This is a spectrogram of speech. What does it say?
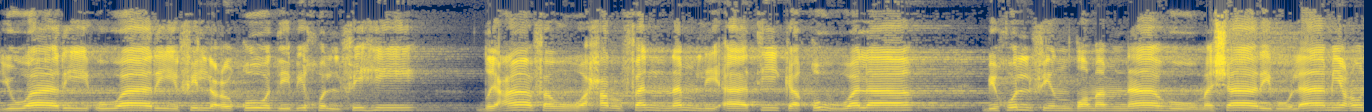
يواري أواري في العقود بخلفه ضعافا وحرف النمل آتيك قولا بخلف ضممناه مشارب لامع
